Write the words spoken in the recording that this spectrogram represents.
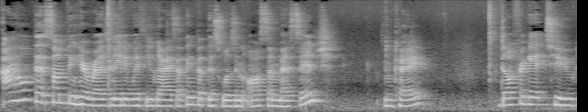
I hope that something here resonated with you guys. I think that this was an awesome message, okay? Don't forget to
